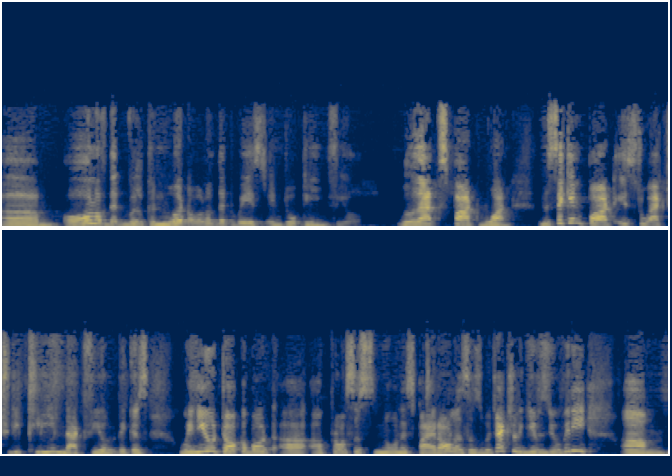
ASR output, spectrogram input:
um, all of that will convert all of that waste into a clean fuel well that's part one the second part is to actually clean that fuel because when you talk about a, a process known as pyrolysis which actually gives you a very um,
